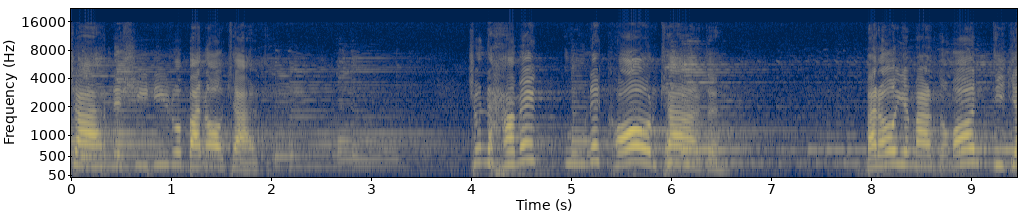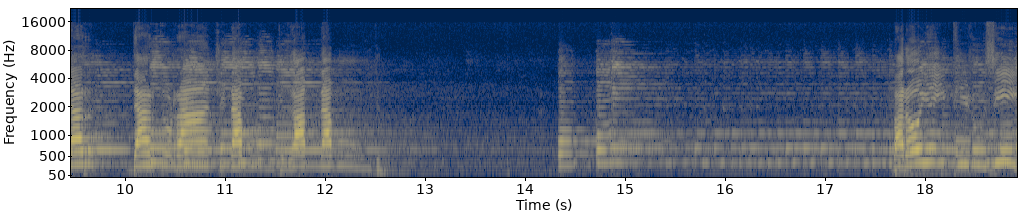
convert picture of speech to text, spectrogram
شهرنشینی رو بنا کرد. چون همه گونه کار کرد؟ برای مردمان دیگر درد و رنج نبود غم نبود. برای این پیروزی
